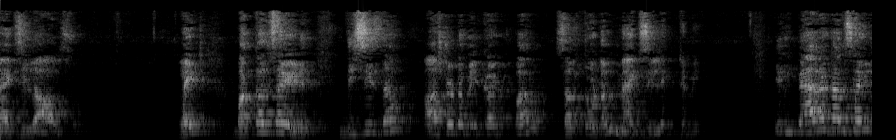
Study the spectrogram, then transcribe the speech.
maxilla also right? Buccal side this is the osteotomic cut for subtotal maxillectomy in palatal side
